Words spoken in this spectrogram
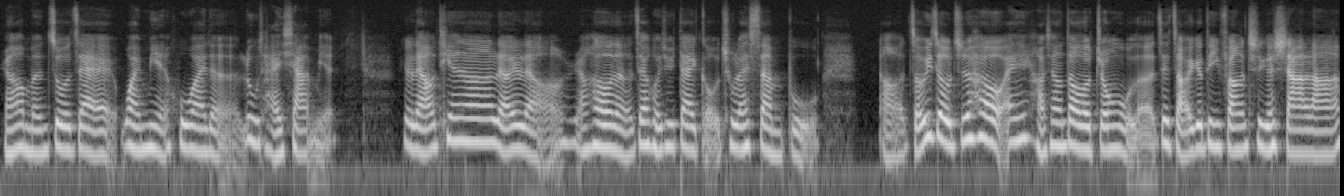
然后我们坐在外面户外的露台下面就聊天啊，聊一聊，然后呢再回去带狗出来散步，啊，走一走之后，哎，好像到了中午了，再找一个地方吃个沙拉。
